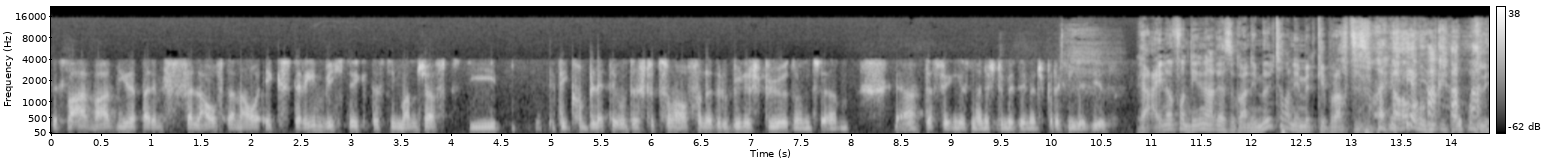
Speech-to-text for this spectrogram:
Das war, war, wie gesagt, bei dem Verlauf dann auch extrem wichtig, dass die Mannschaft die die komplette Unterstützung auch von der Tribüne spürt und ähm, ja, deswegen ist meine Stimme dementsprechend lediert. Ja, einer von denen hat ja sogar eine Mülltonne mitgebracht, das war ja auch unglaublich.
